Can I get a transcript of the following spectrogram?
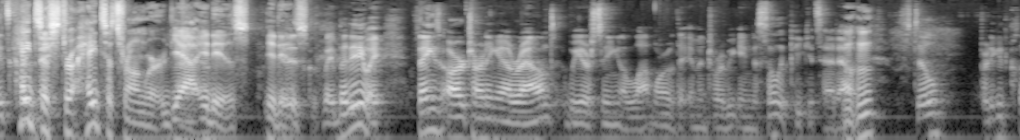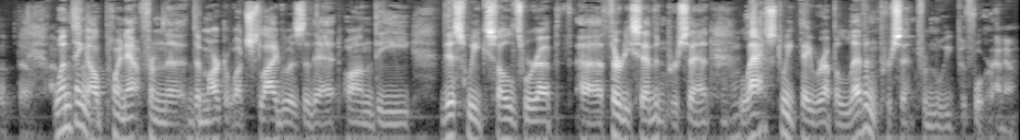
it's hates a str- hates a strong word. Yeah, it is. It, it is. is but anyway, things are turning around. We are seeing a lot more of the inventory beginning to slowly peek its head out. Mm-hmm. Still pretty good clip though. I One thing say. I'll point out from the the Market Watch slide was that on the this week solds were up uh, 37 uh, percent. Mm-hmm. Last week they were up 11 percent from the week before. I know.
